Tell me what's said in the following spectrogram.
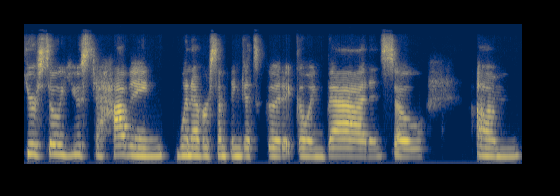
you're so used to having whenever something gets good it going bad. And so um,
